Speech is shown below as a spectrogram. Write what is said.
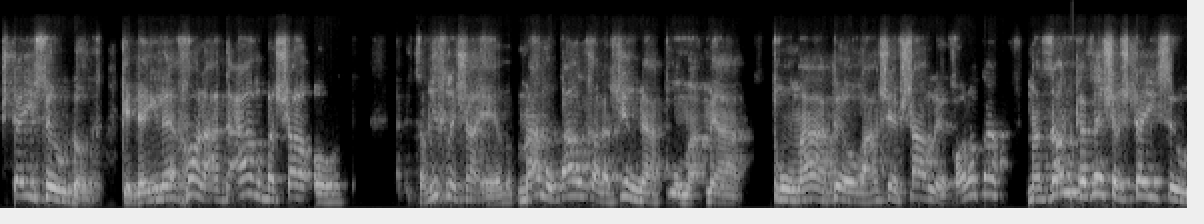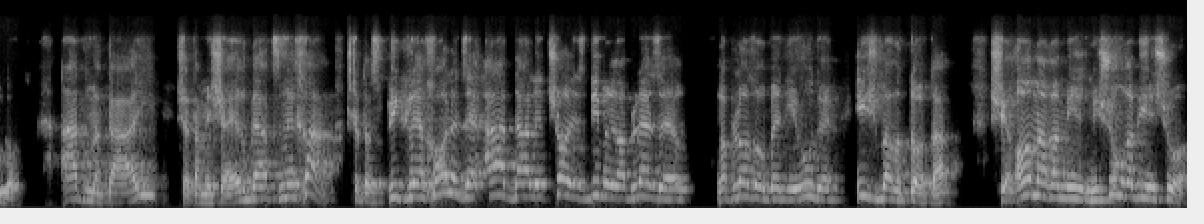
שתי סעודות, כדי לאכול עד ארבע שעות. צריך לשער מה מותר לך להשאיר מהתרומה, מהתרומה הטהורה שאפשר לאכול אותה, מזון כזה של שתי סעודות. עד מתי? שאתה משער בעצמך, שאתה תספיק לאכול את זה עד ד' שויס דיברי רב לזר, רב לוזור בן יהודה, איש ברטוטה, שעומר משום רבי ישוע.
